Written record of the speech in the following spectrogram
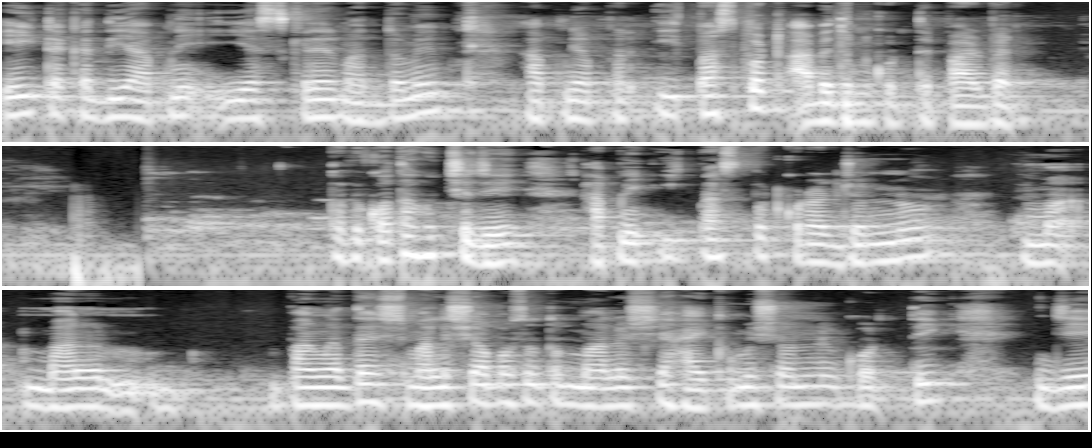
এই টাকা দিয়ে আপনি ইএসকেলের মাধ্যমে আপনি আপনার ই পাসপোর্ট আবেদন করতে পারবেন। তবে কথা হচ্ছে যে, আপনি ই পাসপোর্ট করার জন্য মাল, বাংলাদেশ, মালয়েশিয়া অবস্থিত মালয়েশিয়া হাই কমিশনের কর্তৃক যে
